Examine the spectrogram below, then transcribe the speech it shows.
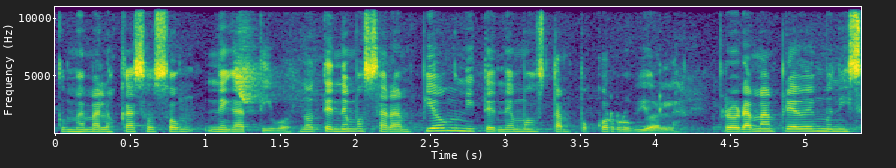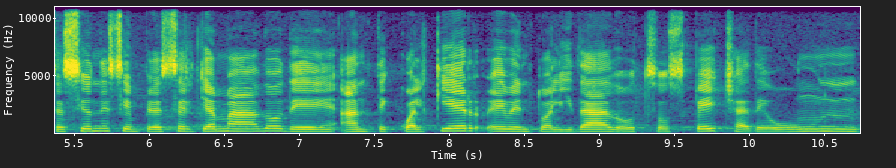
como los casos son negativos. No tenemos sarampión ni tenemos tampoco rubiola. El programa ampliado de inmunizaciones siempre es el llamado de ante cualquier eventualidad o sospecha de un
